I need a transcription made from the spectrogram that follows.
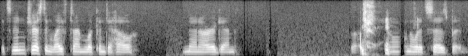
It's an interesting lifetime look into how men are again. But I don't know what it says, but you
